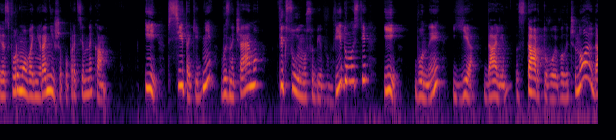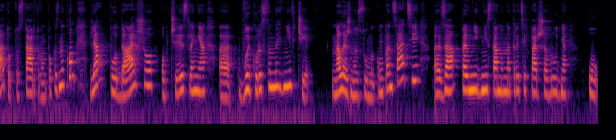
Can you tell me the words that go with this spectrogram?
е, сформовані раніше по працівникам. І всі такі дні визначаємо, фіксуємо собі в відомості, і вони є далі стартовою величиною, да, тобто стартовим показником для подальшого обчислення е, використаних днів чи належної суми компенсації е, за певні дні станом на 31 грудня у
